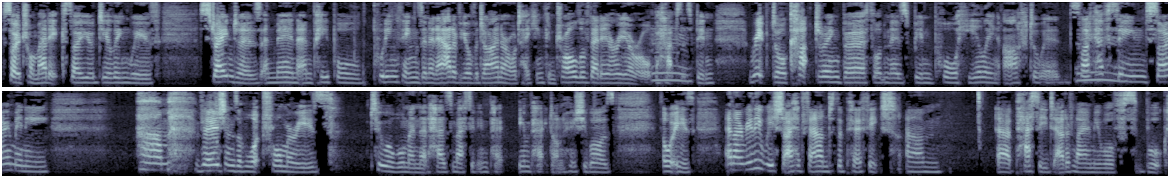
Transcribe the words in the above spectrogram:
so traumatic. So you're dealing with strangers and men and people putting things in and out of your vagina or taking control of that area or perhaps it's been ripped or cut during birth or there's been poor healing afterwards. Like I've seen so many um, versions of what trauma is to a woman that has massive impact impact on who she was or is. And I really wish I had found the perfect um, uh, passage out of Naomi Wolf's book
